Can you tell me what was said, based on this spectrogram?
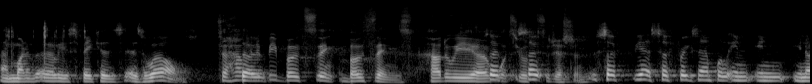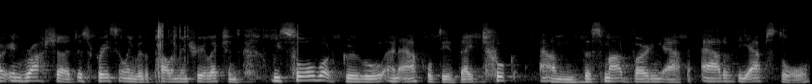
um, one of the earlier speakers as well. So how so, can it be both, thing, both things? How do we? Uh, so, what's your so, suggestion? So yeah, so for example, in, in you know in Russia, just recently with the parliamentary elections, we saw what Google and Apple did. They took um, the smart voting app out of the App Store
